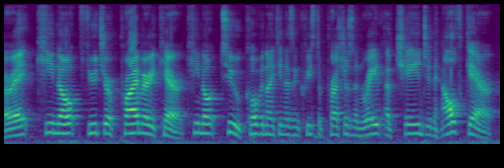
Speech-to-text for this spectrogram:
All right. Keynote Future Primary Care. Keynote 2 COVID 19 has increased the pressures and rate of change in healthcare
